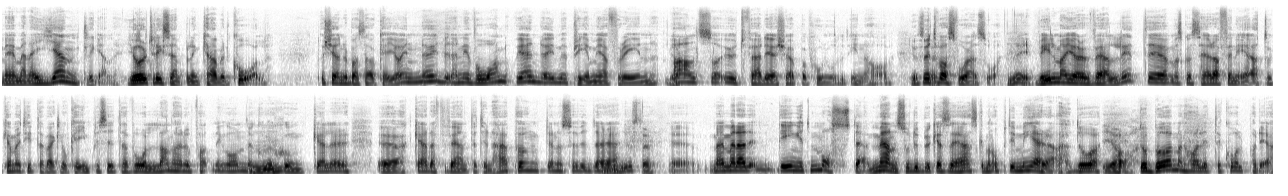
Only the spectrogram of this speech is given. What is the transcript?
Men jag menar egentligen, gör du till exempel en covered call då känner du bara så här, okay, jag är nöjd med den nivån och jag är nöjd med premien jag får in. Ja. Alltså utfärdar jag köpoption mot ett innehav. det behöver inte vara svårare än så. Nej. Vill man göra det väldigt eh, vad ska man säga, raffinerat då kan man titta verkligen, okej, okay, implicita vållan har jag en uppfattning om. Den kommer mm. sjunka eller öka, därför väntar till den här punkten och så vidare. Mm, just det. Eh, men menar, det är inget måste. Men som du brukar säga, ska man optimera då, ja. då bör man ha lite koll på det.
